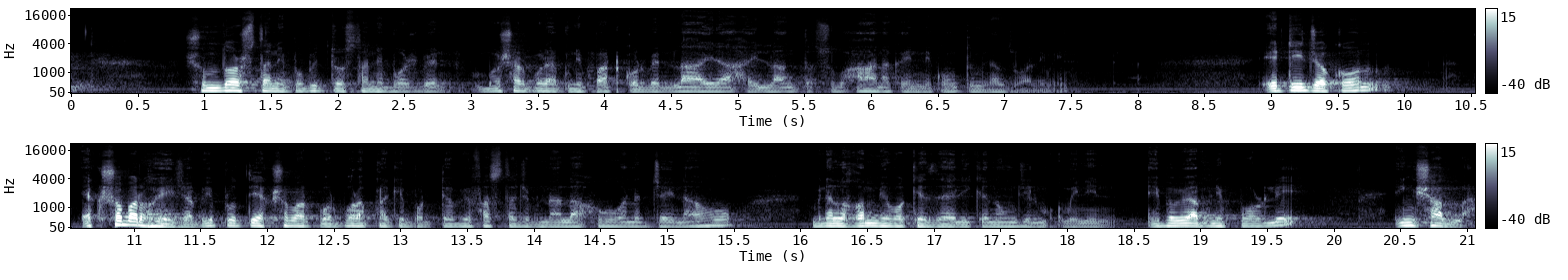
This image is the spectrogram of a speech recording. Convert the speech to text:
সুন্দর স্থানে, পবিত্র স্থানে বসবেন। বসার পরে আপনি পাঠ করবেন, লা ইলাহা ইল্লা আনতা সুবহানাকা ইন্নী কুনতু মিনাজ জালিমিন এটি যখন একশোবার হয়ে যাবে, প্রতি একশো বার পর পর আপনাকে পড়তে হবে, ফাস্তাজবনা লাহু আনাজ্জাইনাহু মিনাল গাম্মি ওয়া কাযালিকা নুনজিল মুমিনিন এইভাবে আপনি পড়লে ইনশাল্লাহ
